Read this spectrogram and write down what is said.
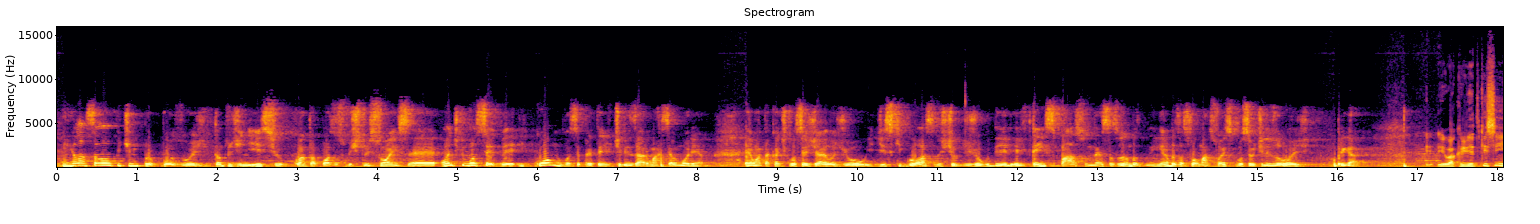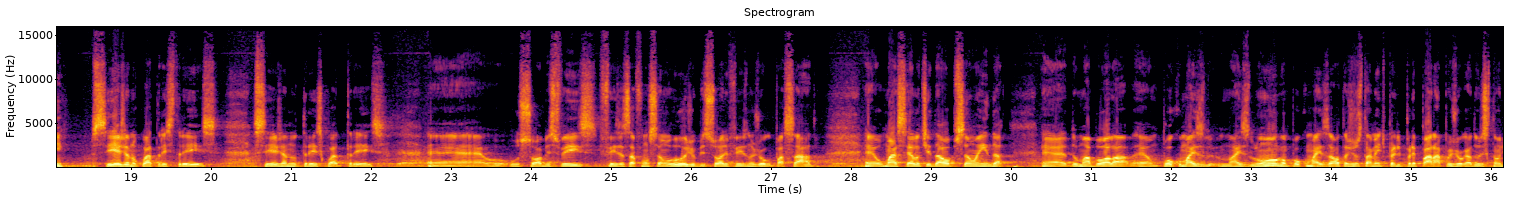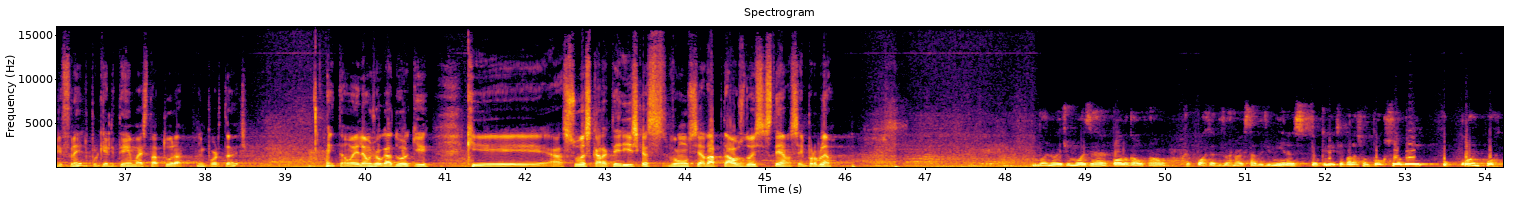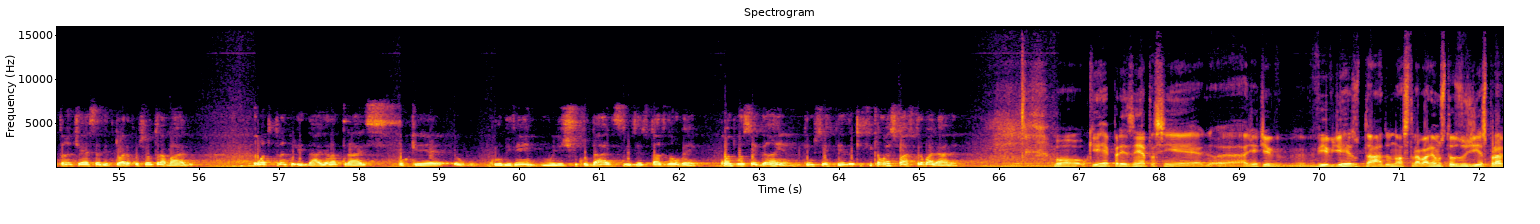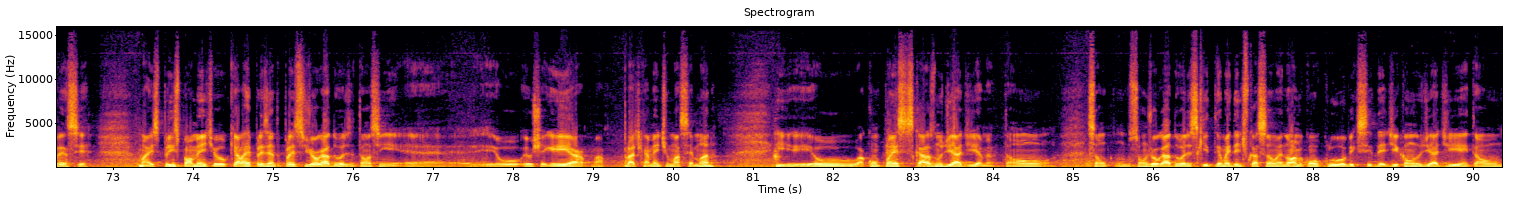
Em relação ao que o time propôs hoje, tanto de início quanto após as substituições, é, onde que você vê e como você pretende utilizar o Marcelo Moreno? É um atacante que você já elogiou e disse que gosta do estilo de jogo dele. Ele tem espaço nessas em ambas as formações que você utilizou hoje? Obrigado. Eu acredito que sim. Seja no 4-3-3, seja no 3-4-3. É, o, o Sobis fez, fez essa função hoje, o Bissoli fez no jogo passado. É, o Marcelo te dá a opção ainda é, de uma bola é, um pouco mais, mais longa, um pouco mais alta, justamente para ele preparar para os jogadores que estão de frente, porque ele tem uma estatura importante. Então ele é um jogador que, que as suas características vão se adaptar aos dois sistemas, sem problema. Boa noite, Mozer. Paulo Galvão, repórter do Jornal Estado de Minas. Eu queria que você falasse um pouco sobre o quão importante é essa vitória para o seu trabalho. quanta tranquilidade ela traz, porque o clube vem muitas dificuldades e os resultados não vêm. Quando você ganha, tenho certeza que fica mais fácil trabalhar, né? Bom, o que representa, assim, é, a gente vive de resultado, nós trabalhamos todos os dias para vencer, mas principalmente o que ela representa para esses jogadores. Então, assim, é, eu, eu cheguei a praticamente uma semana e eu acompanho esses caras no dia a dia, meu. Então, são, são jogadores que têm uma identificação enorme com o clube, que se dedicam no dia a dia. Então,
